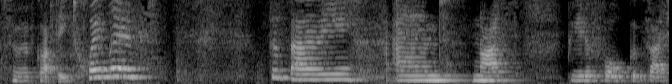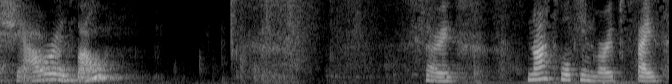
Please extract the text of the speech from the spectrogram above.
So we've got the toilet, the vanity, and nice, beautiful, good size shower as well. So nice walk-in robe space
